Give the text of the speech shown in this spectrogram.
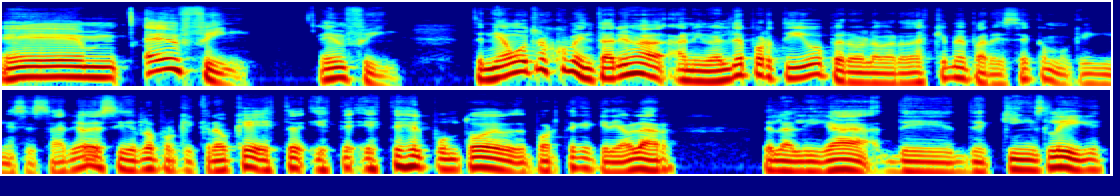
Em, en fin, en fin. Tenía otros comentarios a, nivel deportivo, pero la verdad es que me parece como que innecesario decirlo porque creo que este, este, este es el punto de deporte que quería hablar de la liga de, de Kings League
